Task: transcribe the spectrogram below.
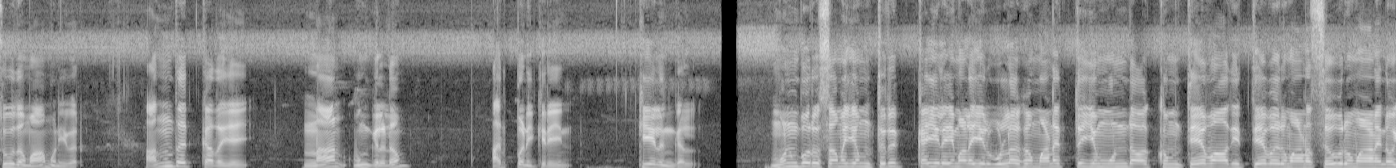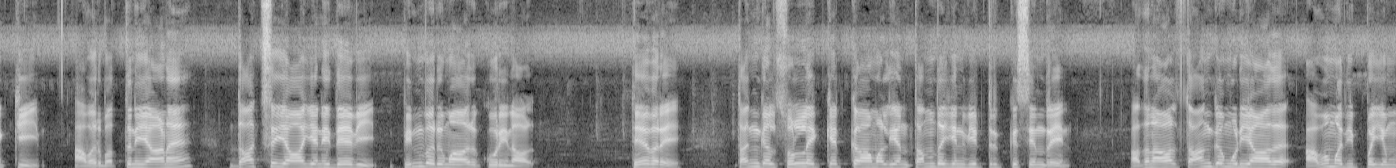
சூதமா முனிவர். அந்த கதையை நான் உங்களிடம் அர்ப்பணிக்கிறேன் கேளுங்கள். முன்பொரு சமயம் திருக்கையிலை மலையில் உலகம் அனைத்தையும் உண்டாக்கும் தேவாதி தேவருமான சிவருமானை நோக்கி அவர் பத்தினியான தாட்சயாயனி தேவி பின்வருமாறு கூறினாள் தேவரே தங்கள் சொல்லை கேட்காமல் என் தந்தையின் வீட்டிற்கு சென்றேன். அதனால் தாங்க முடியாத அவமதிப்பையும்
